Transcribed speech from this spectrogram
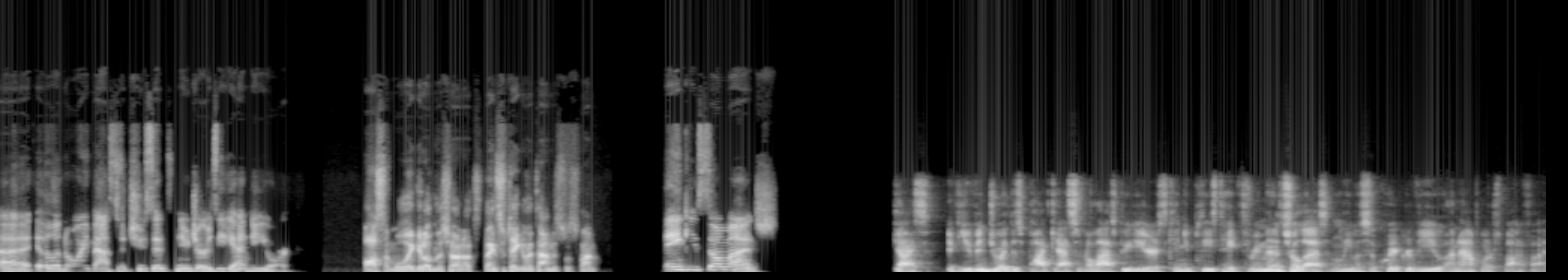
uh, Illinois, Massachusetts, New Jersey, and New York. Awesome. We'll link it on the show notes. Thanks for taking the time. This was fun. Thank you so much. Guys, if you've enjoyed this podcast over the last few years, can you please take three minutes or less and leave us a quick review on Apple or Spotify?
